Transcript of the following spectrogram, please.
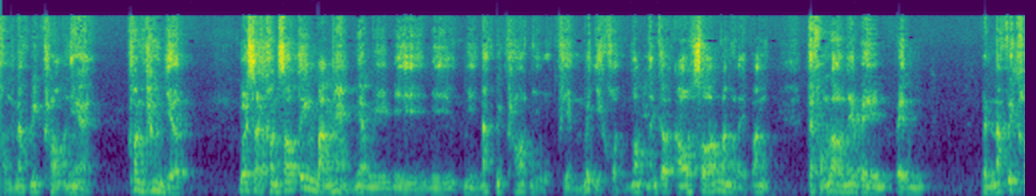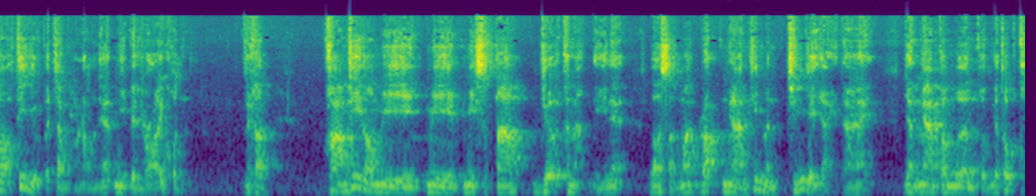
ของนักวิเคราะห์เนี่ยค่อนข้างเยอะ บริษัท consulting บางแห่งเนี่ยมีมีมีมีนักวิเคราะห์อยู่เพียงไม่กี่คนนอกนั้นก็เอาซ้อนบ้างอะไรบ้าง แต่ของเราเนี่ยเป็นเป็นเป็นนักวิเคราะห์ที่อยู่ประจำของเราเนี่ยมีเป็นร้อยคนนะครับ ความที่เรามีมีมีสตาฟเยอะขนาดนี้เนี่ยเราสามารถรับงานที่มันชิ้นใหญ่ ๆ ได้ อย่างงานประเมินผลกระทบโค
